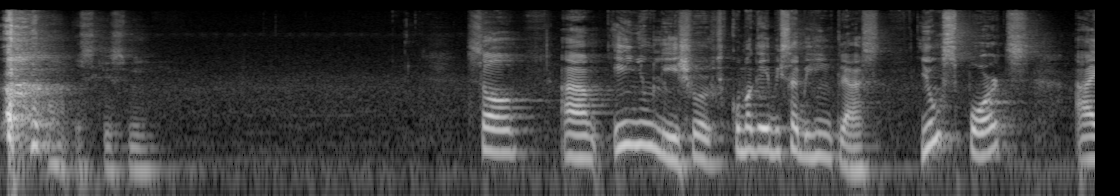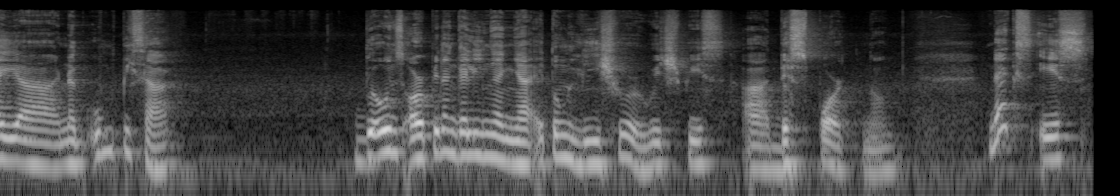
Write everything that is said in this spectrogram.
Excuse me. So, um, yun yung leisure. Kung mag-ibig sabihin class, yung sports ay uh, nag-umpisa doon or pinanggalingan niya itong leisure which is uh, the sport no? Next is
